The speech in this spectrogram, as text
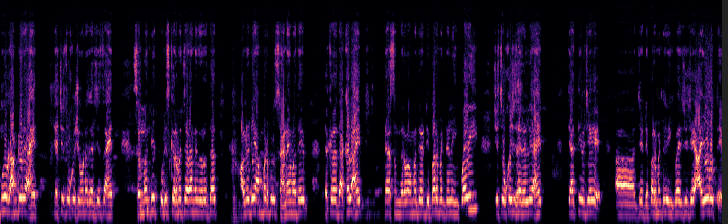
मूळ गांभीर्य आहेत त्याची चौकशी होणं गरजेचं आहे. संबंधित पोलीस कर्मचाऱ्यांविरोधात ऑलरेडी अंबड पोलीस ठाण्यामध्ये तक्रार दाखल आहेत. त्या संदर्भामध्ये डिपार्टमेंटल इन्क्वायरीची चौकशी झालेली आहे. त्यातील जे जे डिपार्टमेंटल इन्क्वायरीचे जे आयोग होते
